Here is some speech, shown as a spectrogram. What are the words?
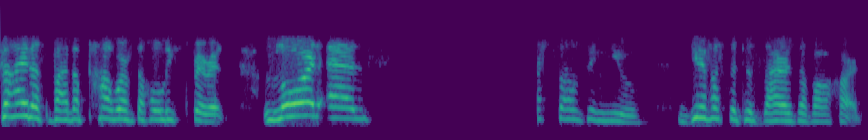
Guide us by the power of the Holy Spirit. Lord, as ourselves in you, give us the desires of our heart.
